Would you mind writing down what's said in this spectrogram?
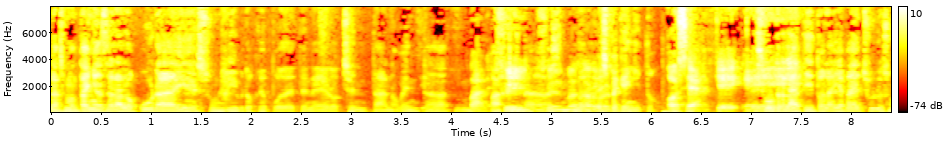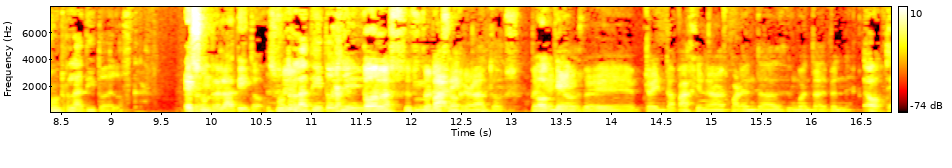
Las montañas de la locura y es un libro que puede tener 80, 90 Vale. páginas. Sí, sí, No, es pequeñito. O sea, que... Es eh, un relatito. La llama de Chulo es un relatito de Lovecraft. Es un relatito. Es un Sí, relatito, Casi sí. todas las historias Vale. son relatos pequeños de 30 páginas, 40, de 50, depende. Ok.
